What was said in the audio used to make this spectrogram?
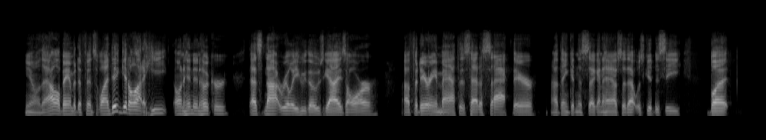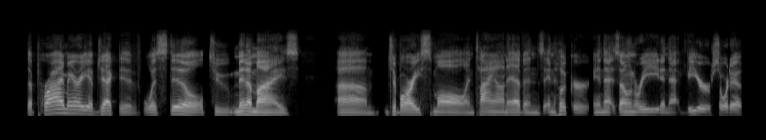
you know, the Alabama defensive line did get a lot of heat on Hendon Hooker. That's not really who those guys are. Uh, Phidarian Mathis had a sack there, I think, in the second half. So that was good to see. But the primary objective was still to minimize um, Jabari Small and Tiyon Evans and Hooker in that zone read and that veer sort of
